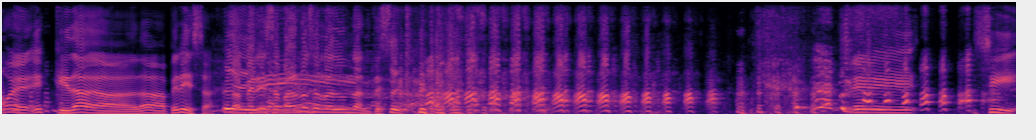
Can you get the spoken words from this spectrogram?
bueno, es que da, da pereza. Da Eh, pereza para no ser redundante. Sí. Eh, sí,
